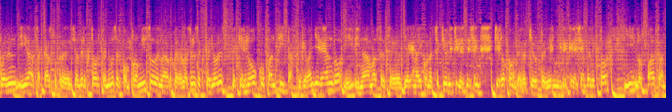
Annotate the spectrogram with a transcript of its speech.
pueden ir a sacar su credencial de elector. Tenemos el compromiso de, la, de Relaciones Exteriores de que no ocupan cita, de que van llegando y, nada más llegan ahí con el security y les dicen quiero con- eh, quiero pedir mi credencial de elector y los pasan.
